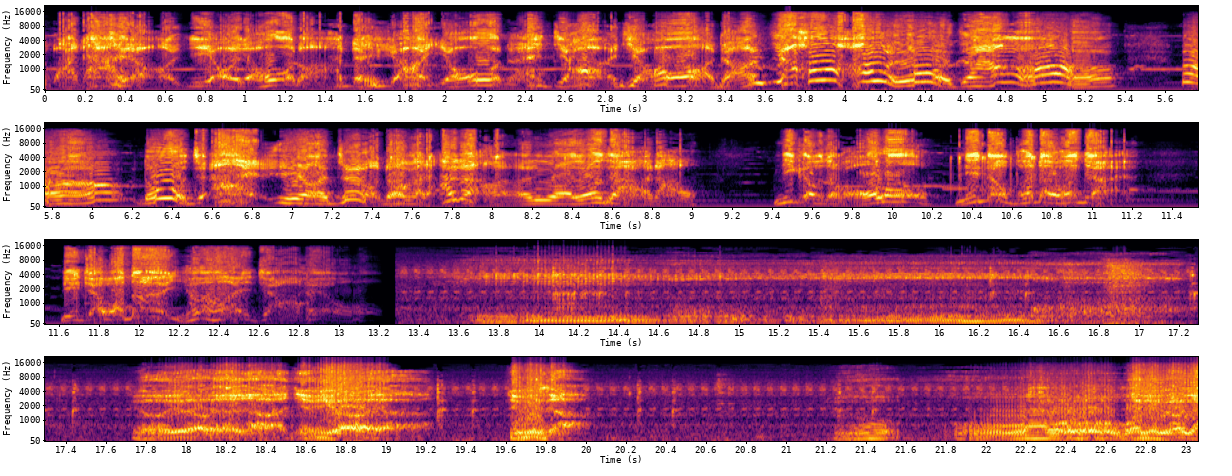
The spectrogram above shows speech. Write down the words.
把他要要要了，那要要的要要的要要的啊！我这哎呀，这那个的，我我这的，你搞的好了，你都碰到我这，你叫我那要加油。呀呀呀呀！你呀呀，你们的，我我我那个的，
